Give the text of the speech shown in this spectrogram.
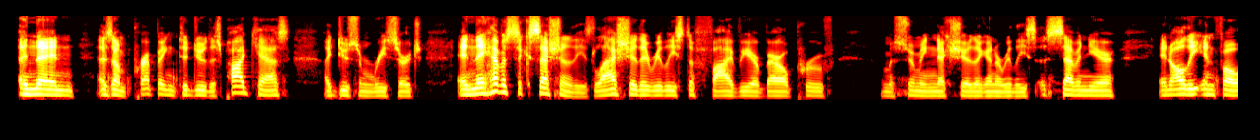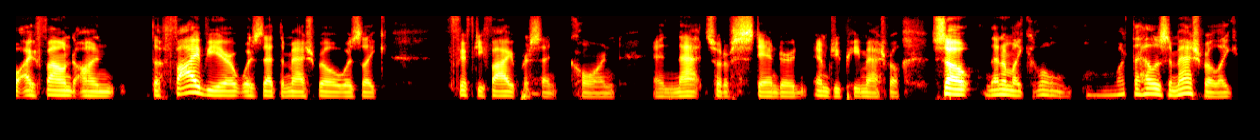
And then as I'm prepping to do this podcast, I do some research and they have a succession of these. Last year they released a 5-year barrel proof. I'm assuming next year they're going to release a 7-year. And all the info I found on the 5-year was that the mash bill was like 55% corn and that sort of standard MGP mash bill. So then I'm like, oh, what the hell is a mash bill? Like,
